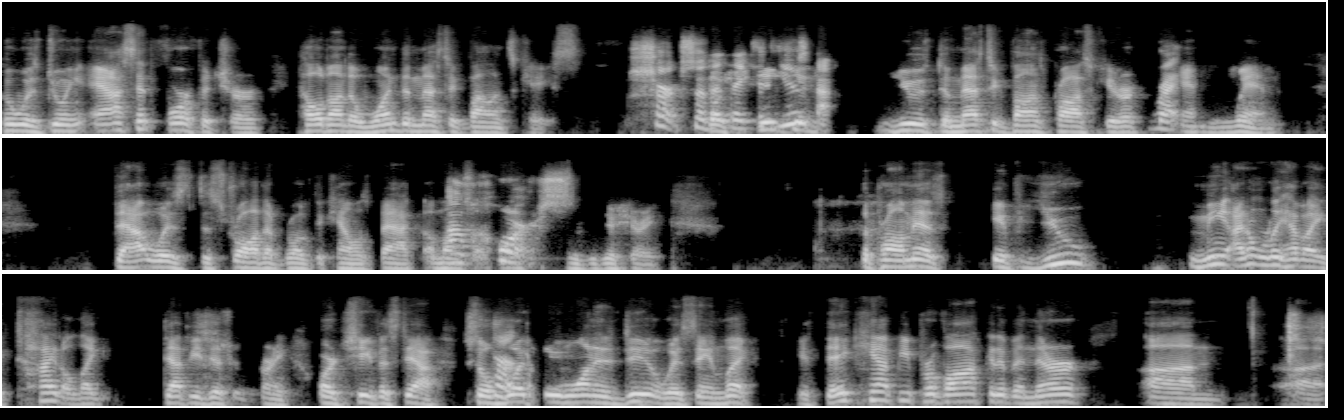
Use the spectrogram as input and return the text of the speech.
who was doing asset forfeiture held on to one domestic violence case. Sure, so that they could use that. Use domestic violence prosecutor right. and win. That was the straw that broke the camel's back amongst of course. the judiciary. The problem is, if you, me, I don't really have a title. Like deputy district attorney or chief of staff. So sure. what they wanted to do was saying, look, if they can't be provocative in their um, uh,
